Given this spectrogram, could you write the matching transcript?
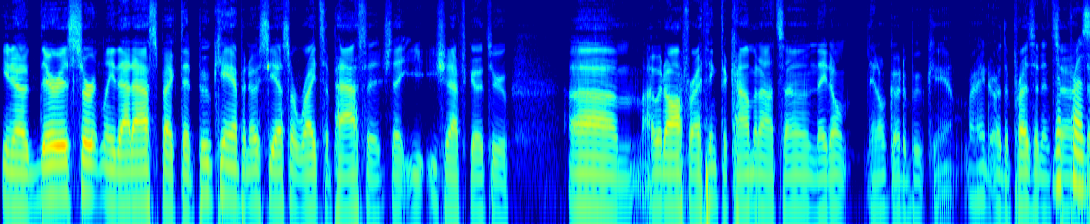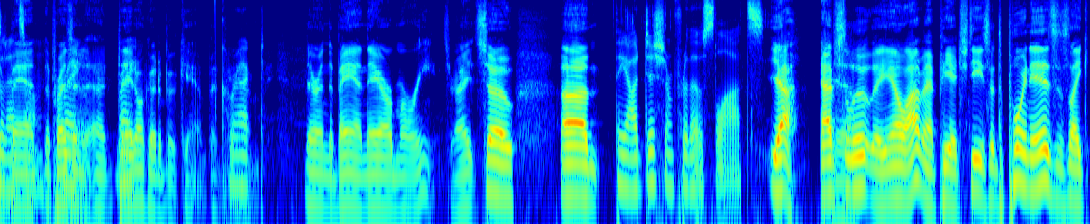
you know there is certainly that aspect that boot camp and OCS are rites of passage that you, you should have to go through. Um, I would offer. I think the commandant's own. They don't. They don't go to boot camp, right? Or the president's The own. president's the band. own, The president. right, Uh, they right. don't go to boot camp. But, you know, Correct. they're in the band. They are Marines, right? So, um, They audition for those slots. yeah, absolutely. You know, I'm at PhDs, but the point is, is like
